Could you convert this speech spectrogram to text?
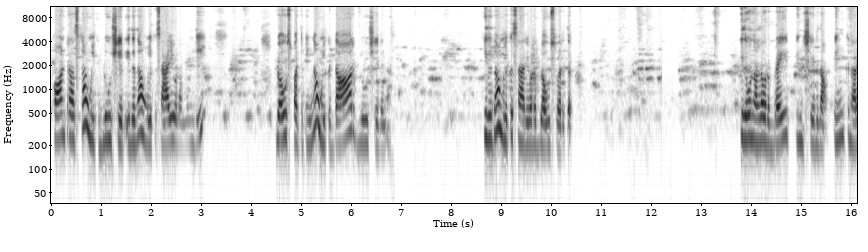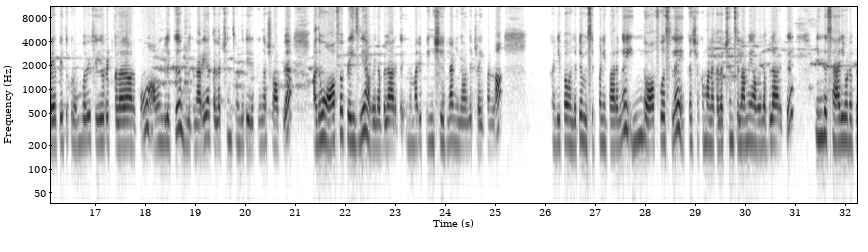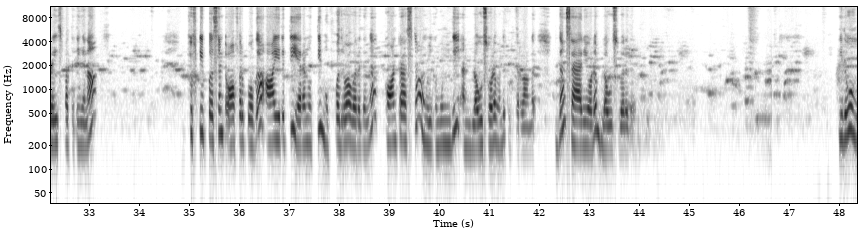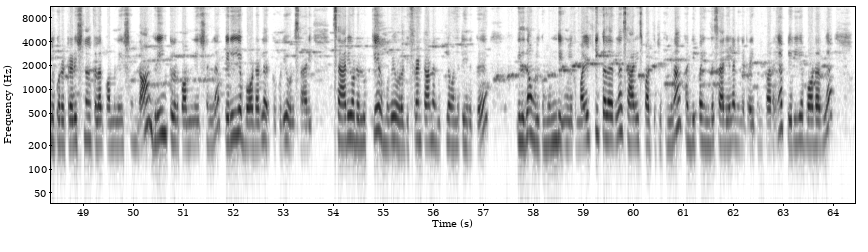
கான்ட்ராஸ்டா உங்களுக்கு ப்ளூ ஷேட் இதுதான் உங்களுக்கு சாரியோட முந்தி. பிளவுஸ் பார்த்துட்டிங்கன்னா உங்களுக்கு டார்க் ப்ளூ ஷேடுங்க இதுதான் உங்களுக்கு சாரியோட பிளவுஸ் வருது. இதுவும் நல்ல ஒரு பிரைட் பிங்க் ஷேடு தான். பிங்க் நிறைய பேத்துக்கு ரொம்பவே ஃபேவரட் கலராக இருக்கும். அவங்களுக்கு உங்களுக்கு நிறைய கலெக்ஷன்ஸ் வந்துட்டு இருக்குங்க ஷாப்ல அதுவும் ஆஃபர் ப்ரைஸ்லயே அவைலபிளா இருக்கு. இந்த மாதிரி பிங்க் ஷேட்லாம் நீங்க வந்து ட்ரை பண்ணலாம். கண்டிப்பா வந்துட்டு விசிட் பண்ணி பாருங்க. இந்த ஆஃபர்ஸ்ல எக்கச்சக்கமான கலெக்ஷன்ஸ் எல்லாமே அவைலபிளா இருக்கு. இந்த சாரியோட ப்ரைஸ் பார்த்துட்டீங்கன்னா ஃபிஃப்டி பர்சன்ட் ஆஃபர் போக ஆயிரத்தி இரநூத்தி முப்பது ரூபா வருதுங்க. கான்ட்ராஸ்டாக உங்களுக்கு முந்தி அண்ட் பிளவுஸோட வந்து கொடுத்துட்றாங்க இதுதான் சாரியோட பிளவுஸ் வருது. இதுவும் உங்களுக்கு ஒரு ட்ரெடிஷ்னல் கலர் காம்பினேஷன் தான். கிரீன் கலர் காம்பினேஷனில் பெரிய பார்டர்ல இருக்கக்கூடிய ஒரு சாரீ சாரியோட லுக்கே ரொம்பவே ஒரு டிஃப்ரெண்ட்டான லுக்ல வந்துட்டு இருக்கு. இதுதான் உங்களுக்கு முந்தி உங்களுக்கு மல்டி கலர்ல சாரீஸ் பார்த்துட்டு இருக்கீங்கன்னா கண்டிப்பா இந்த சாரியெல்லாம் எல்லாம் நீங்க ட்ரை பண்ணி பாருங்க. பெரிய பார்டர்ல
